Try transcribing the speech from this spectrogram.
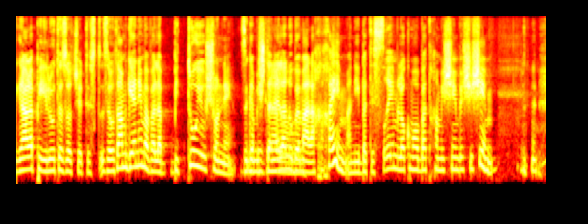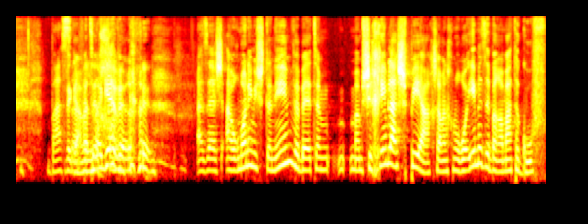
בגלל הפעילות הזאת, שזה אותם גנים, אבל הביטוי הוא שונה. זה גם משתנה לנו במהלך החיים. אני בת 20, לא כמו בת 50 ו-60. באסה, וגם אצל נכון. הגבר. אז ההורמונים משתנים ובעצם ממשיכים להשפיע. עכשיו, אנחנו רואים את זה ברמת הגוף,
